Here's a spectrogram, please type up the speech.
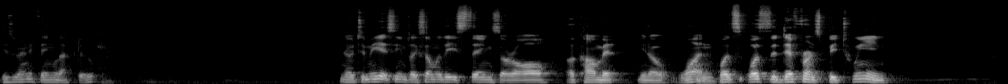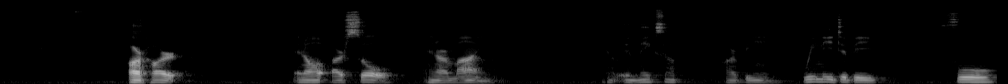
Is there anything left over? You know, to me, it seems like some of these things are all a common, you know, one. What's what's the difference between our heart and all our soul and our mind? You know, it makes up our being. We need to be full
